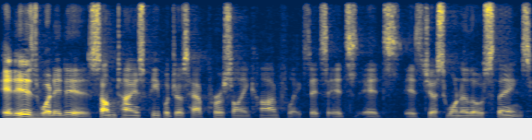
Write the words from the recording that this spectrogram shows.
It is what it is. Sometimes people just have personality conflicts. It's, it's, it's, it's just one of those things.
